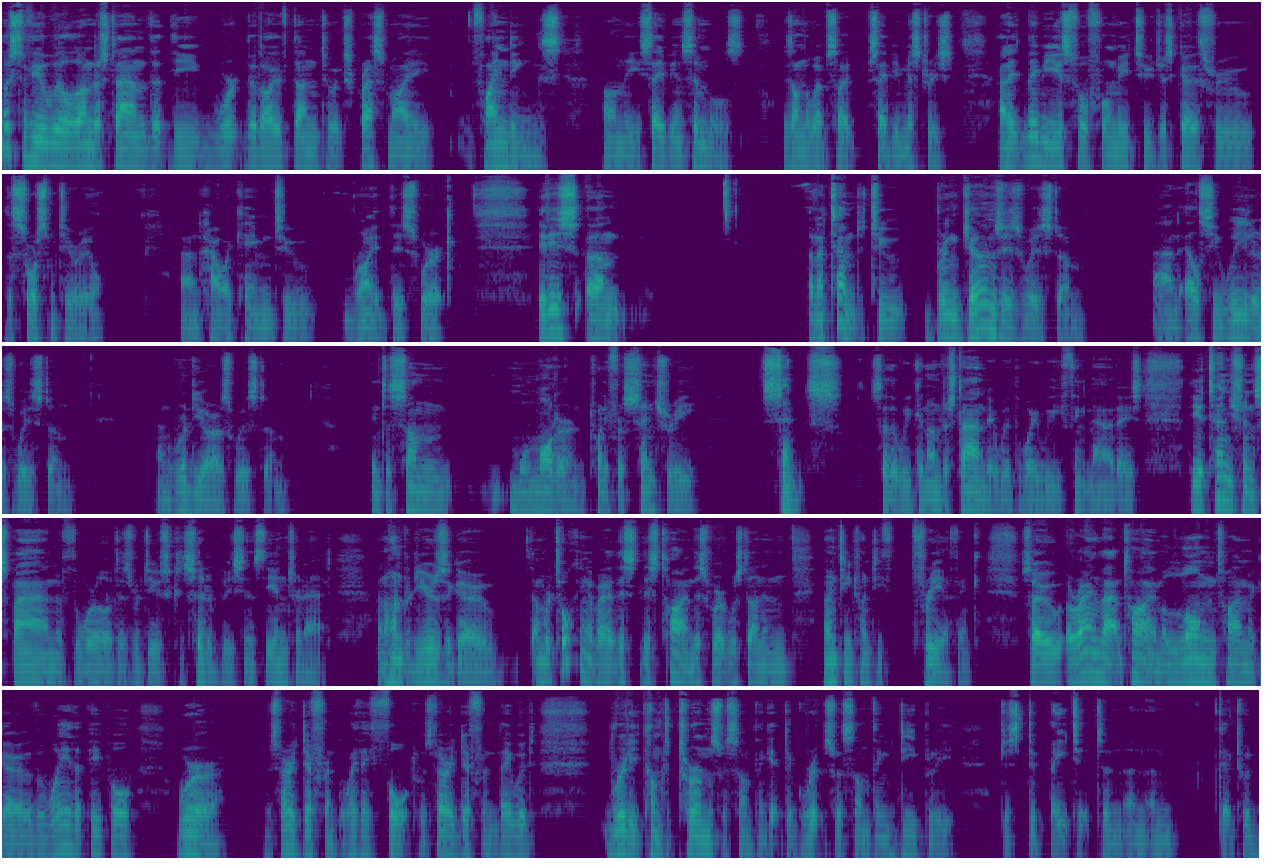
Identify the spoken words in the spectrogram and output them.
Most of you will understand that the work that I've done to express my findings on the Sabian symbols is on the website Sabian Mysteries. And it may be useful for me to just go through the source material and how I came to write this work. It is um, an attempt to bring Jones's wisdom and Elsie Wheeler's wisdom and Rudhyar's wisdom into some more modern 21st century sense so that we can understand it with the way we think nowadays. The attention span of the world has reduced considerably since the internet. And 100 years ago, and we're talking about this, this time, this work was done in 1923, I think. So around that time, a long time ago, the way that people were was very different. The way they thought was very different. They would really come to terms with something, get to grips with something deeply, just debate it and, and, and get to a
